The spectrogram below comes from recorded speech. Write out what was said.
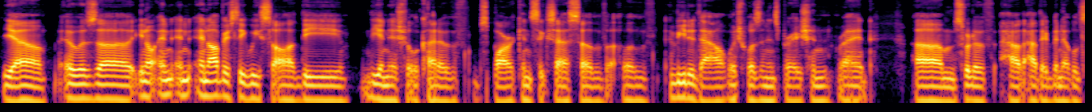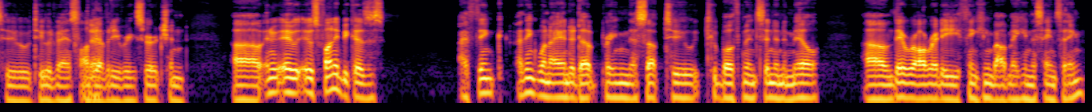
yeah, it was uh, you know, and, and, and obviously we saw the the initial kind of spark and success of of VitaDAO, which was an inspiration, right? Um, sort of how, how they've been able to to advance longevity yeah. research and uh, and it, it, was funny because I think I think when I ended up bringing this up to to both Vincent and Emil, um, they were already thinking about making the same thing,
